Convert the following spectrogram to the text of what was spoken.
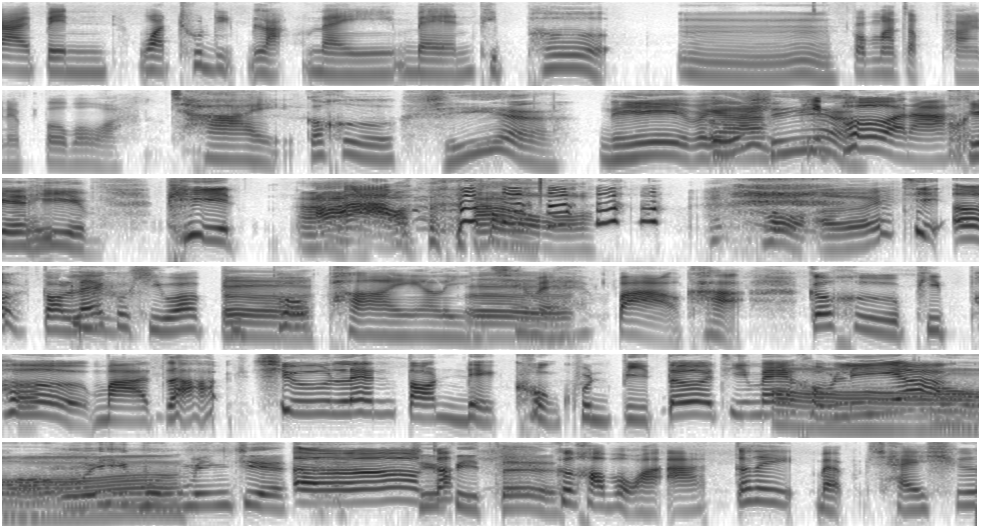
กลายเป็นวัตถุดิบหลักในแบรนด์ Pipper อืมก็มาจาก pineapple ปะวะ ใช่ก็คือ เชี่ย นี่เป็นไงเชี่ย Pipper นะครีเอทีฟผิดอ้าว โถโถเอ้ยที่เออ ตอนแรกก็คิดว่าเออ Pipper พายอะไรอย่างงี้เออใช่ไหมเปล่าค่ะ ก็คือ Pipper มาจากชื่อเล่นตอนเด็กของคุณปีเตอร์ที่แม่เขาเรียกอ๋ออุ้ยมุ้งมิ้งเชียวเออชื่อก็ปีเตอร์ คือเขาบอกว่าอะก็เลยแบบใช้ชื่อ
